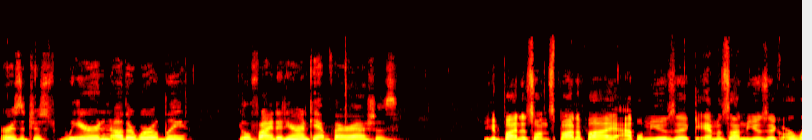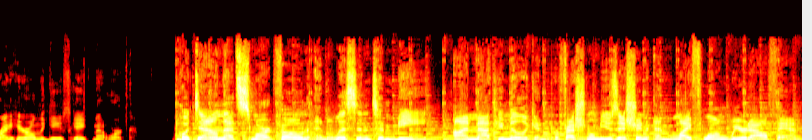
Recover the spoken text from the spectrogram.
Or is it just weird and otherworldly? You'll find it here on Campfire Ashes. You can find us on Spotify, Apple Music, Amazon Music, or right here on the Geekscape Network. Put down that smartphone and listen to me. I'm Matthew Milligan, professional musician and lifelong Weird Al fan.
